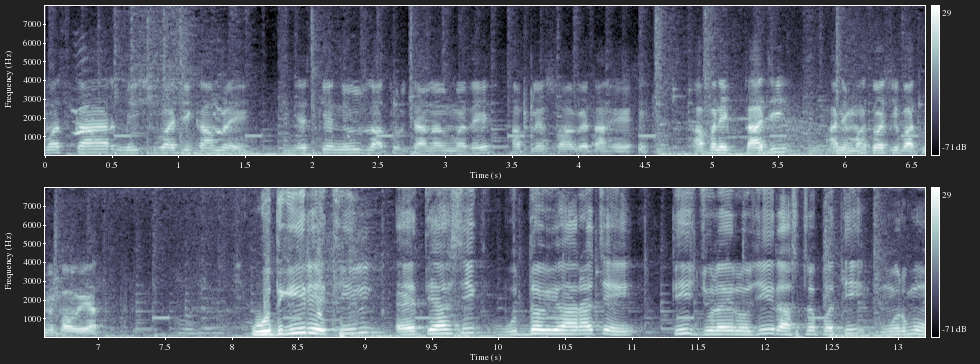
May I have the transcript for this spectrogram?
नमस्कार मी Shivaji Kamble. H K news Latur चॅनलमध्ये आपले स्वागत आहे. आपण एक ताजी आणि महत्त्वाची बातमी पाहूयात. उदगीर येथील ऐतिहासिक बुद्ध विहाराचे तीस जुलै रोजी राष्ट्रपती मुर्मू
